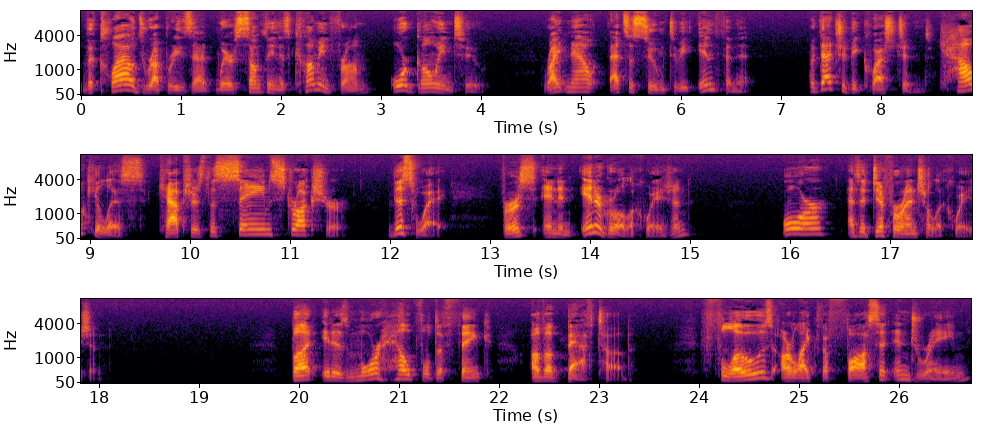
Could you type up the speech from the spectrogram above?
The clouds represent where something is coming from or going to. Right now, that's assumed to be infinite, but that should be questioned. Calculus captures the same structure this way, first in an integral equation or as a differential equation. But it is more helpful to think of a bathtub. Flows are like the faucet and drain,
